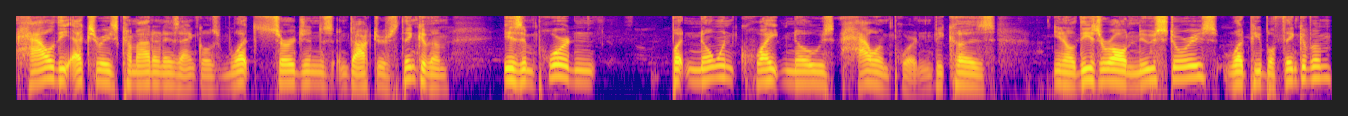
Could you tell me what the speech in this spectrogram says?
How the X-rays come out on his ankles, what surgeons and doctors think of him, is important but no one quite knows how important because you know these are all news stories what people think of them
